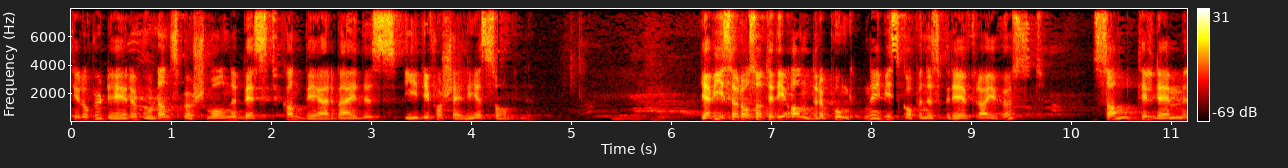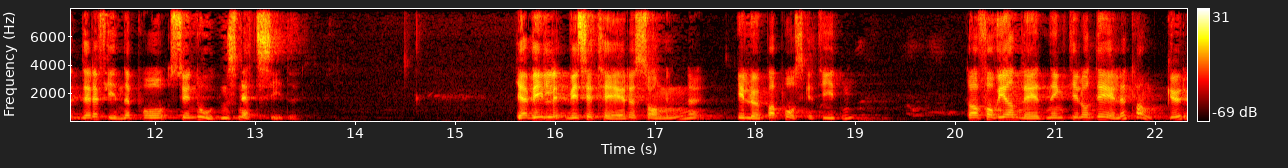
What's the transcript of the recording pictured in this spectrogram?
til å vurdere hvordan spørsmålene best kan bearbeides i de forskjellige sognene. Jeg viser også til de andre punktene i biskopenes brev fra i høst, samt til dem dere finner på synodens nettside. Jeg vil visitere sognene i løpet av påsketiden. Da får vi anledning til å dele tanker,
